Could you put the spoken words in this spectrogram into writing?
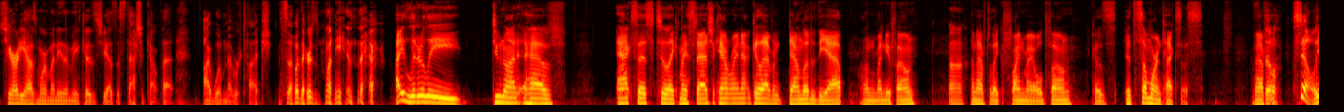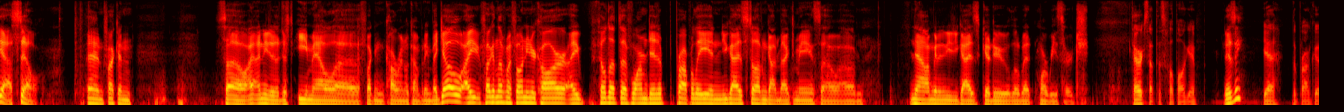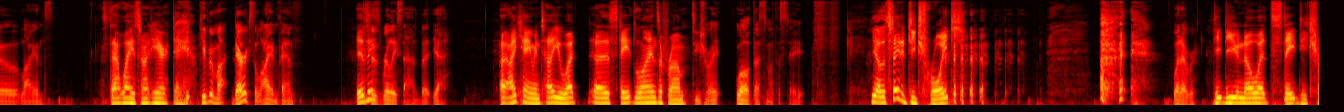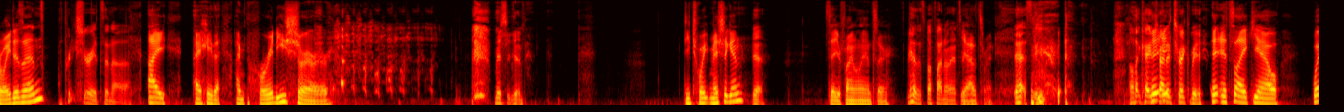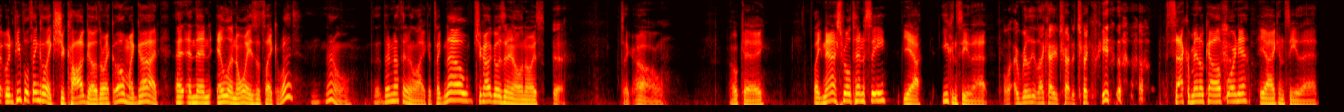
She already has more money than me because she has a stash account that I will never touch. So there's money in there. I literally do not have access to like my stash account right now because I haven't downloaded the app on my new phone. Uh-huh. and I have to like find my old phone because it's somewhere in Texas. And I have to- Still? still, yeah, still, and fucking. So I, I need to just email a fucking car rental company, and be like, yo, I fucking left my phone in your car. I filled out the form, did it properly, and you guys still haven't gotten back to me. So um, now I'm gonna need you guys to go do a little bit more research. Derek's at this football game. Is he? Yeah, the Bronco Lions. Is that why he's not here? Damn. Keep, keep in mind, Derek's a Lion fan. Is This he? is really sad, but yeah. I, I can't even tell you what uh, state the Lions are from. Detroit. Well, that's not the state. Yeah, the state of Detroit. Whatever. do, do you know what state Detroit is in? I'm pretty sure it's in uh I I hate that. I'm pretty sure. Michigan. Detroit, Michigan? Yeah. Is that your final answer? Yeah, that's my final answer. Yeah, that's right. Yes. I like how you It- try to it- trick me. It, it's like, you know, when, when people think of like Chicago, they're like, oh my God. And, and then Illinois, it's like, what? No, they're nothing alike. It's like, no, Chicago's in Illinois. Yeah. It's like, oh, okay. Like Nashville, Tennessee? Yeah, you can see that. I really like how you try to trick me. Sacramento, California? Yeah, I can see that.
